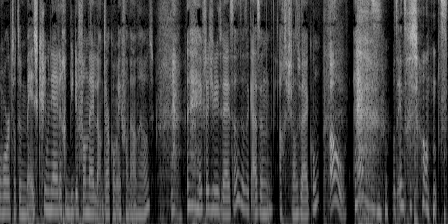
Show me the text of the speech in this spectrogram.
Behoort tot de meest criminele gebieden van Nederland. Daar kom ik vandaan trouwens. Heeft dat jullie het weten, dat ik uit een achterstandswijk kom. Oh, echt? Wat interessant.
